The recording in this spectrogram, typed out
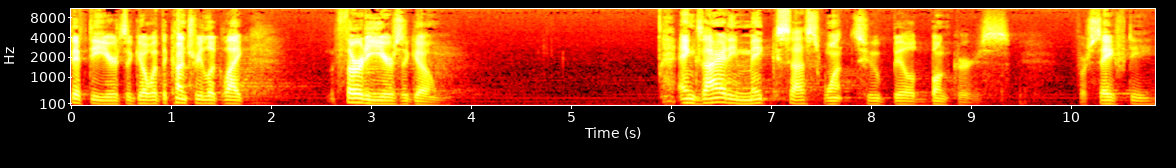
50 years ago, what the country looked like 30 years ago. Anxiety makes us want to build bunkers for safety,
